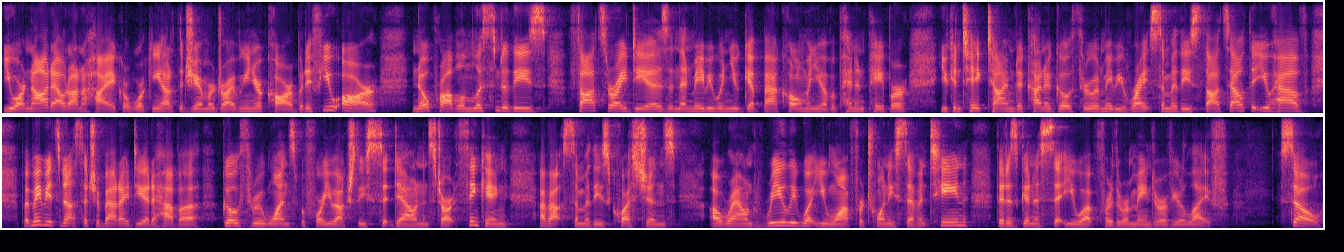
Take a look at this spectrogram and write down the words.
you are not out on a hike or working out at the gym or driving in your car. But if you are, no problem. Listen to these thoughts or ideas. And then maybe when you get back home and you have a pen and paper, you can take time to kind of go through and maybe write some of these thoughts out that you have. But maybe it's not such a bad idea to have a go through once before you actually sit down and start thinking about some of these questions around really what you want for 2017 that is going to set you up for the remainder of your life. So,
